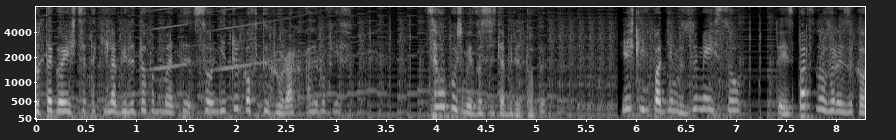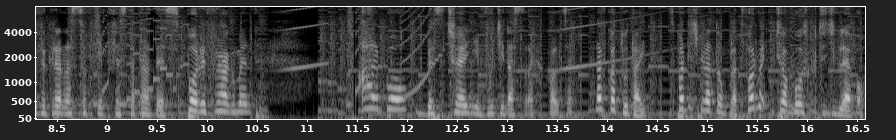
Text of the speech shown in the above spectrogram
Do tego jeszcze takie labiryntowe momenty są nie tylko w tych rurach, ale również cały poziom jest dosyć labiryntowy. Jeśli wpadniemy w złym miejscu, to jest bardzo duże ryzyko, że gra nas cofnie przez naprawdę spory fragment, albo bezczelnie wróci nas na kolce. Na przykład tutaj. Spadliśmy na tą platformę i trzeba było skoczyć w lewo.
